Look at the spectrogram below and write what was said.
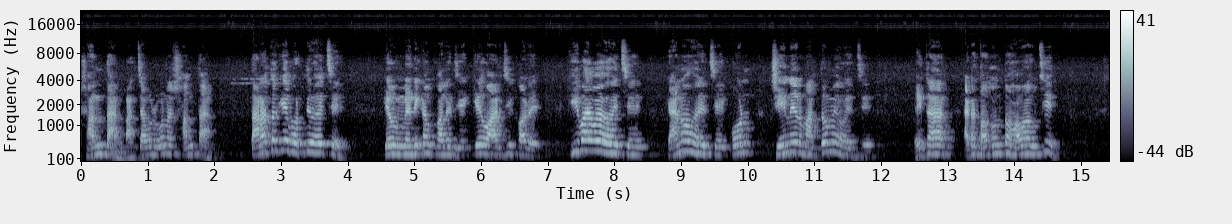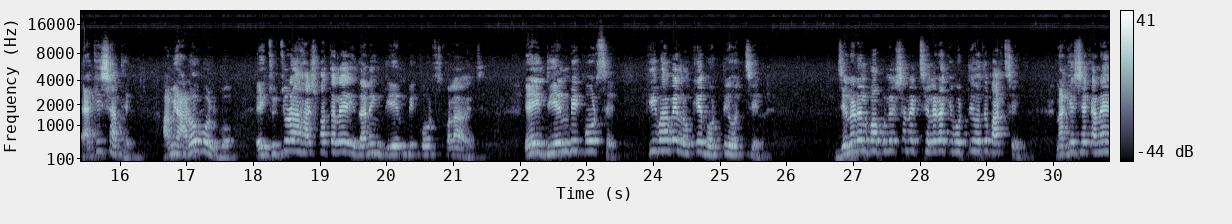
সন্তান, বাচ্চা বলব না সন্তান, তারা তো গিয়ে ভর্তি হয়েছে। কেউ মেডিকেল কলেজে কেউ আরজি করে। কীভাবে হয়েছে? কেন হয়েছে? কোন চেনের মাধ্যমে হয়েছে? এটার একটা তদন্ত হওয়া উচিত। একই সাথে আমি আরও বলব, এই চুচুড়া হাসপাতালে ইদানিং ডিএনবি কোর্স খোলা হয়েছে। এই ডিএনবি কোর্সে কীভাবে লোকে ভর্তি হচ্ছে? জেনারেল পপুলেশনের ছেলেরা কি ভর্তি হতে পারছে? নাকি সেখানে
